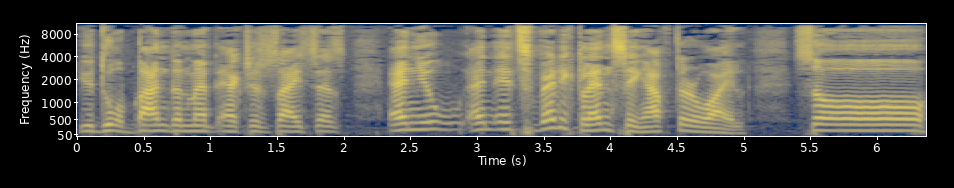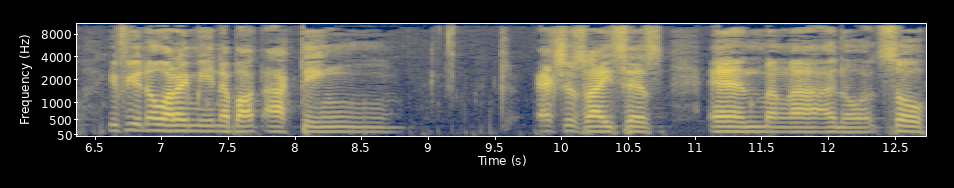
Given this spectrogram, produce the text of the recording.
you do abandonment exercises, and you and it's very cleansing after a while. So if you know what I mean about acting exercises and mga ano, so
